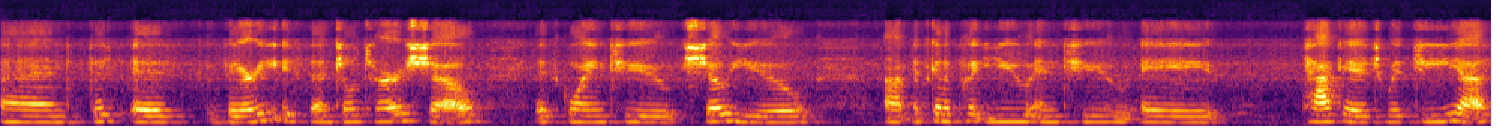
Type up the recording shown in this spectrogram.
And this is very essential to our show. It's going to show you, um, it's going to put you into a package with GES.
